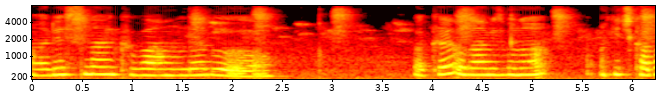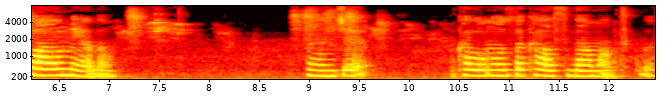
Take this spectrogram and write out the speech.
Resmen kıvamlı bu. Bakın o zaman biz bunu hiç kaba almayalım. Bence kavanozda kalsın daha mantıklı.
